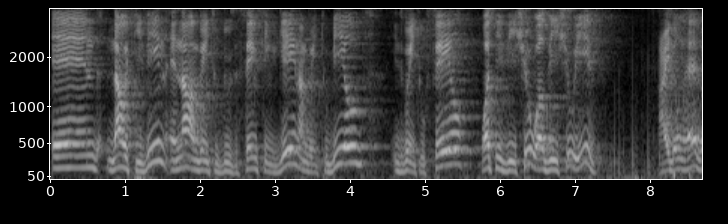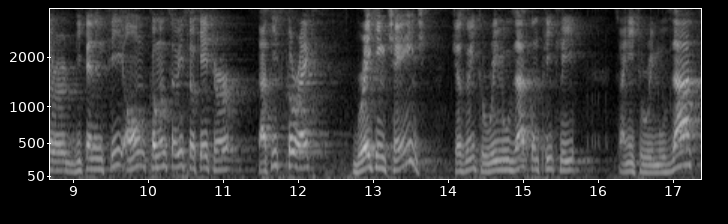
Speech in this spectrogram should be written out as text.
And now it is in, and now I'm going to do the same thing again. I'm going to build, it's going to fail. What is the issue? Well, the issue is I don't have a dependency on common service locator. That is correct. Breaking change, just going to remove that completely. So I need to remove that,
